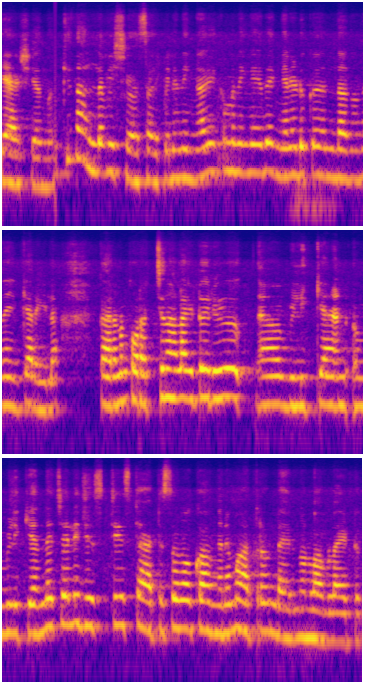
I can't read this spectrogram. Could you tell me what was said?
ക്യാഷ് തന്നു. എനിക്ക് നല്ല വിശ്വാസമായി. പിന്നെ നിങ്ങൾ കേൾക്കുമ്പോൾ നിങ്ങൾ ഇത് എങ്ങനെ എടുക്കുക എന്താണെന്നൊന്നും എനിക്കറിയില്ല. കാരണം കുറച്ച് നാളായിട്ട് ഒരു വിളിക്കാൻ വിളിക്കുക എന്ന് വെച്ചാൽ ജസ്റ്റ് സ്റ്റാറ്റസ് നോക്കുക അങ്ങനെ മാത്രമേ ഉണ്ടായിരുന്നുള്ളൂ അവളായിട്ട്.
